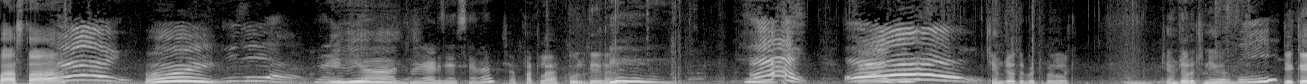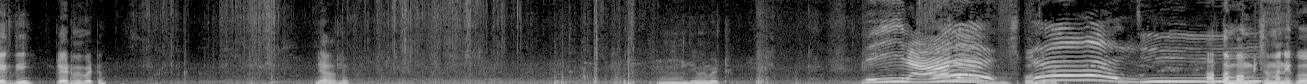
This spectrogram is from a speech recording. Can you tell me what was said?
పాస్తా. చెప్పట్లా కూల్ కేక్ అని. చెంచాతో పెట్టు పిల్లలకి. చెంచాలు వచ్చినాయిగా. ఈ కేక్ ది ప్లేట్ మీద పెట్టు. జాగ్రత్త దీని మీద పెట్టు. స్పూన్తో పెట్టు. అత్తం పంపించిందమ్మా నీకు.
